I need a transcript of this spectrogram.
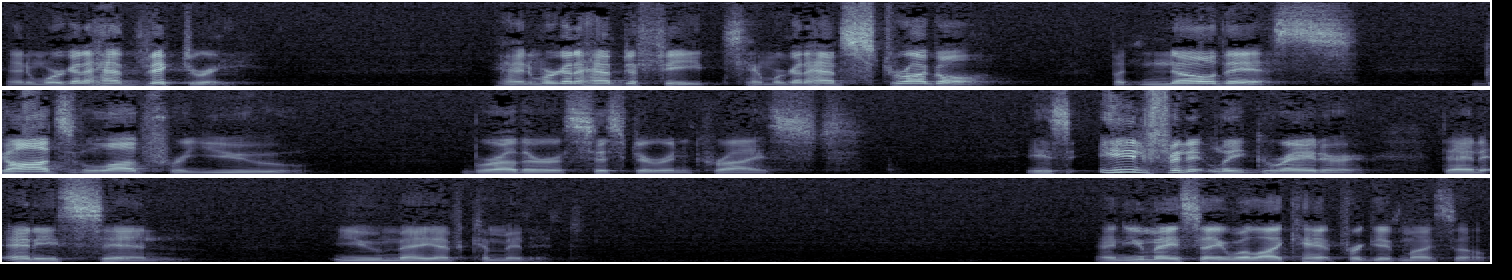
And we're going to have victory. And we're going to have defeat. And we're going to have struggle. But know this God's love for you, brother or sister in Christ, is infinitely greater than any sin you may have committed. And you may say, Well, I can't forgive myself.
